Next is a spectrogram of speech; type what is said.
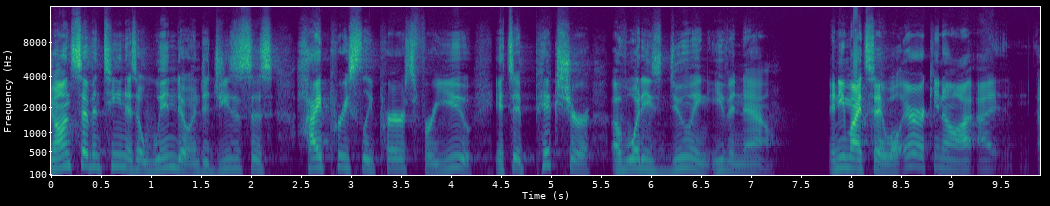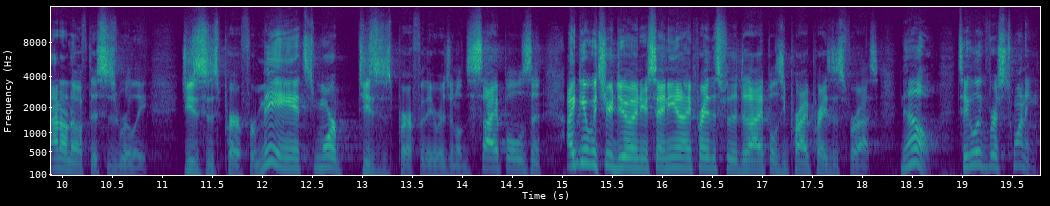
John 17 is a window into Jesus' high priestly prayers for you. It's a picture of what he's doing even now. And you might say, well, Erick, you know, I, I, I don't know if this is really Jesus' prayer for me. It's more Jesus' prayer for the original disciples. And I get what you're doing. You're saying, you know, I pray this for the disciples. He probably prays this for us. No. Take a look at verse 20.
